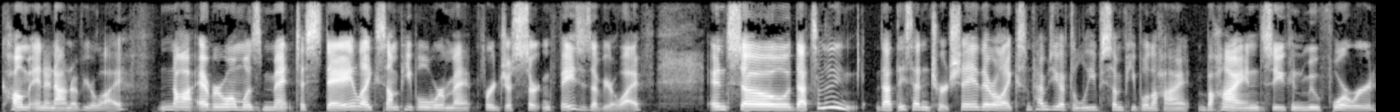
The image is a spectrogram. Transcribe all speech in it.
come in and out of your life. Not everyone was meant to stay. Like, some people were meant for just certain phases of your life. And so that's something that they said in church today. They were like, sometimes you have to leave some people behind, so you can move forward.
